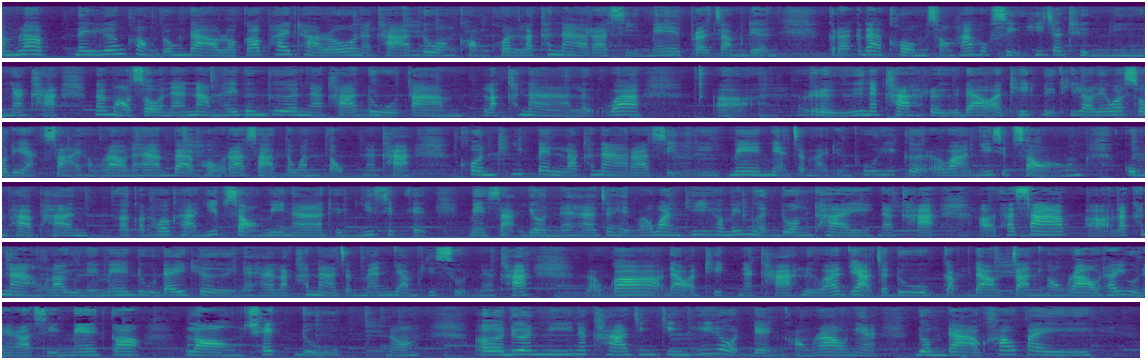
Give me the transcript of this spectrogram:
สำหรับในเรื่องของดวงดาวแล้วก็ไพ่ทาโร่นะคะ ดวงของคนลัคนาราศีเมษประจำเดือนกรกฎาคม 2564 ที่จะถึงนี้นะคะแม่หมอโซแนะนำให้เพื่อนๆนะคะ ดูตามลัคนาหรือว่า หรือนะคะหรือดาวอาทิตย์หรือที่เราเรียกว่าโซเดียกไซน์ของเรานะคะแบบโหราศาสตร์ตะวันตกนะคะ คนที่เป็นลัคนาราศีเมษเนี่ยจะหมายถึงผู้ที่เกิดระหว่าง 22 กุมภาพันธ์ขอโทษค่ะ 22 มีนาถึง 21 เมษายนนะคะจะเห็นว่าวันที่เขาไม่เหมือนดวงไทยนะคะถ้าทราบลัคนาของเราอยู่ในเมษดูได้เลยนะคะลัคนาจะแม่นยำที่สุดนะคะแล้วก็ดาวอาทิตย์นะคะ หรือว่าอยากจะดูกับดาวจันทร์ของเราถ้าอยู่ในราศีเมษก็ลองเช็คดูเนาะเออเดือนนี้นะคะจริงๆที่โดดเด่นของเราเนี่ยดวงดาวเข้าไป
